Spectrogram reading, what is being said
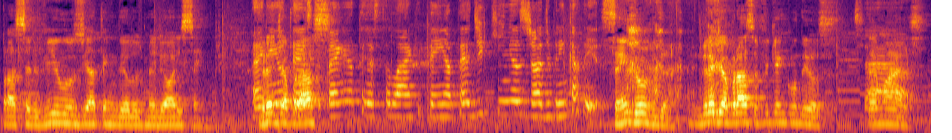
para servi-los e atendê-los melhores sempre. Peguem grande o abraço. Texto, peguem o texto lá que tem até diquinhas já de brincadeira. Sem dúvida. Um grande abraço, fiquem com Deus. Tchau. Até mais.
